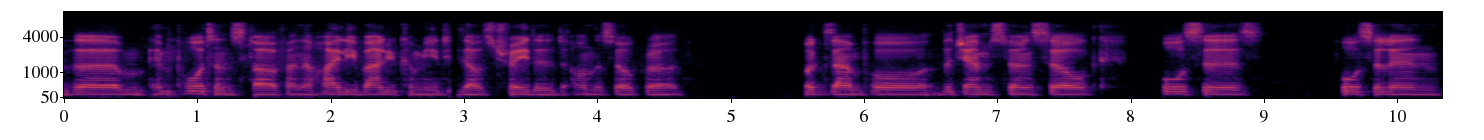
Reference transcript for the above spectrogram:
the um, important stuff and the highly valued communities that was traded on the Silk Road. For example, the gemstone silk, horses, porcelain,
